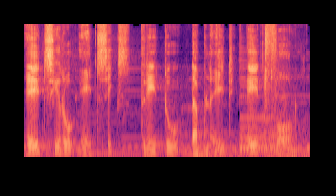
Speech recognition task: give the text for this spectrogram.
8086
